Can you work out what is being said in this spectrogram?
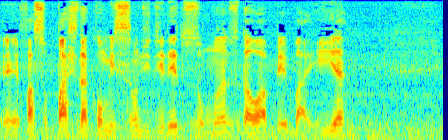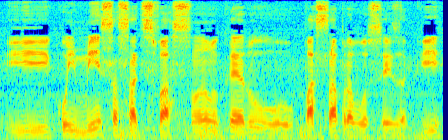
é, faço parte da Comissão de Direitos Humanos da OAB Bahia e com imensa satisfação eu quero passar para vocês aqui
